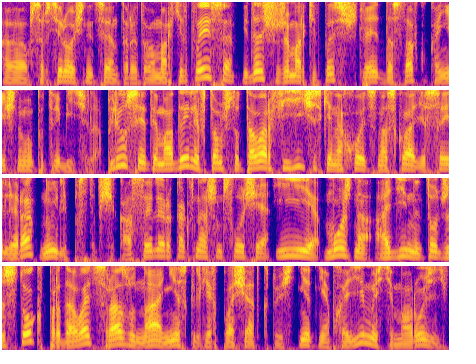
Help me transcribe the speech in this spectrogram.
э, в сортировочный центр этого маркетплейса, и дальше уже маркетплейс осуществляет доставку конечному потребителю. Плюсы этой модели в том, что товар физически находится на складе селлера, ну или поставщика селлера, как в нашем случае, и можно один и тот же сток продавать сразу на нескольких площадках, то есть нет необходимости морозить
